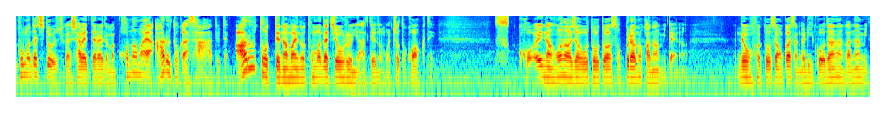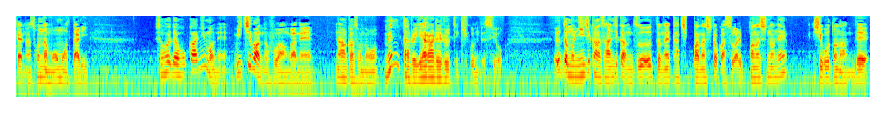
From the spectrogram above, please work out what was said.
友達同士が喋ってる間も、この前アルトがさーって言って、アルトって名前の友達おるんやっていうのもちょっと怖くて。すっごいな、ほな、じゃあ弟はソプラノかなみたいな。で、お父さんお母さんがリコーダーなんかなみたいな、そんなも思ったり。それで他にもね、一番の不安がね、なんかその、メンタルやられるって聞くんですよ。言っても2時間3時間ずっとね、立ちっぱなしとか座りっぱなしのね、仕事なんで、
